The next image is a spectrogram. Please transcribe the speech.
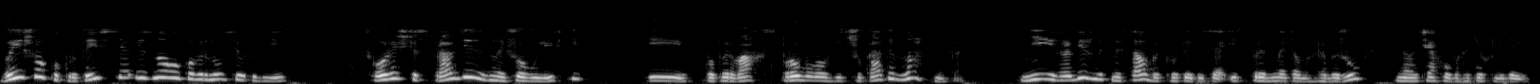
Вийшов, покрутився і знову повернувся у під'їзд. Схоже, що справді знайшов у ліфті і попервах спробував відшукати власника. Ні, грабіжник не став би крутитися із предметом грабежу на очах у багатьох людей.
